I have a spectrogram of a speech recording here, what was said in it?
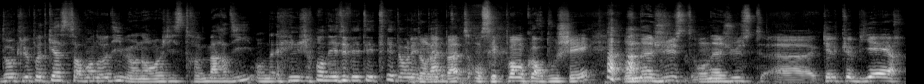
Donc le podcast sort vendredi, mais on enregistre mardi. On a une journée de VTT dans les dans pattes. les pattes. On s'est pas encore douché. on a juste, on a juste euh, quelques bières.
